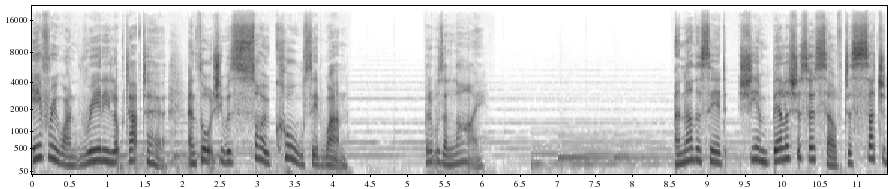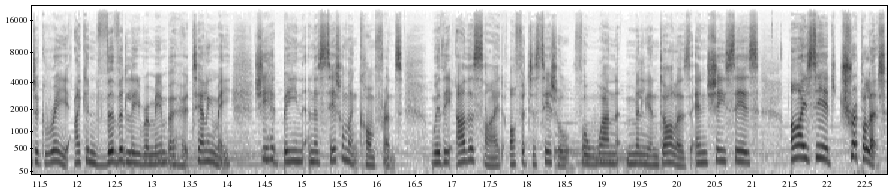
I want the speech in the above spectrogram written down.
Everyone really looked up to her and thought she was so cool, said one but it was a lie. Another said, She embellishes herself to such a degree, I can vividly remember her telling me she had been in a settlement conference where the other side offered to settle for $1 million. And she says, I said triple it,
